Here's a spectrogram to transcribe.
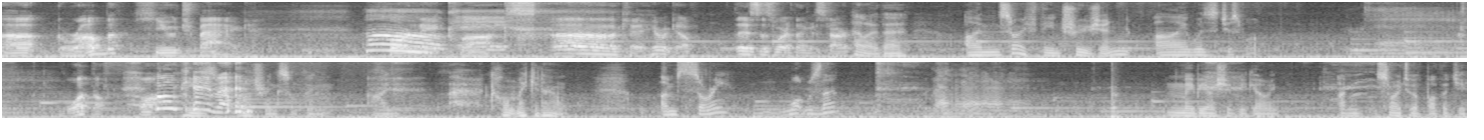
Uh, grub, huge bag. Oh, okay. box. Uh, okay, here we go. This is where things start. Hello there. I'm sorry for the intrusion. I was just what? What the fuck? Okay He's then. muttering something. I uh, can't make it out. I'm sorry? What was that? Maybe I should be going. I'm sorry to have bothered you.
